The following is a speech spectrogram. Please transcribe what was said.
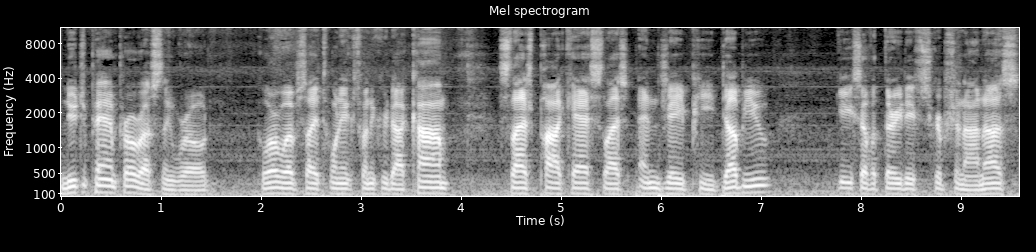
New Japan Pro Wrestling World, go to our website, 20x20crew.com slash podcast slash NJPW. Get yourself a 30 day subscription on us.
